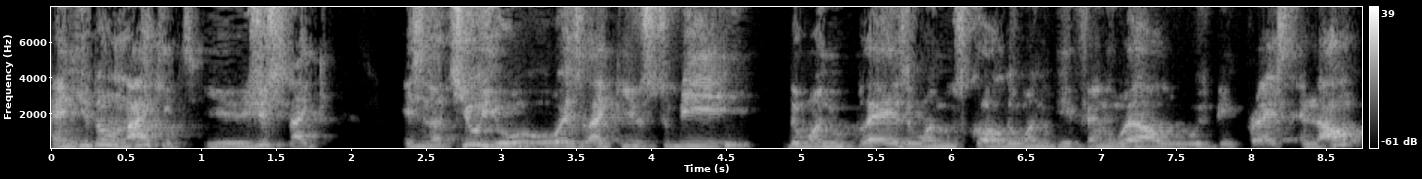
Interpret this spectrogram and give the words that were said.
and you don't like it. You just like it's not you. You always like used to be the one who plays, the one who scores, the one who defends well, who's being praised, and now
